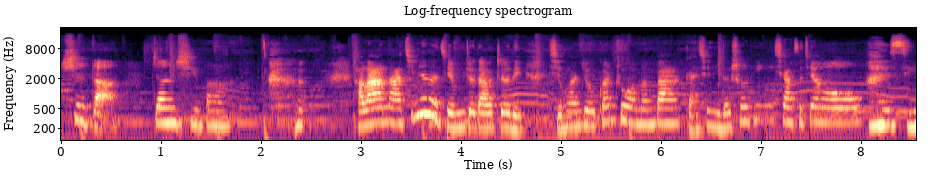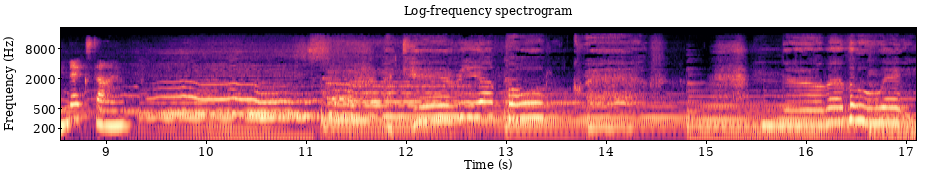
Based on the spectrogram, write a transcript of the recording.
是的，珍惜吧。 好啦，那今天的节目就到这里，喜欢就关注我们吧。感谢你的收听，下次见喽。See you next time. The way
